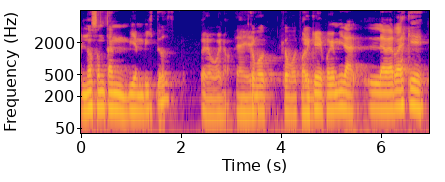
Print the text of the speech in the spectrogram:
no son tan bien vistos, pero bueno. Eh, como, como porque, porque mira, la verdad es que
